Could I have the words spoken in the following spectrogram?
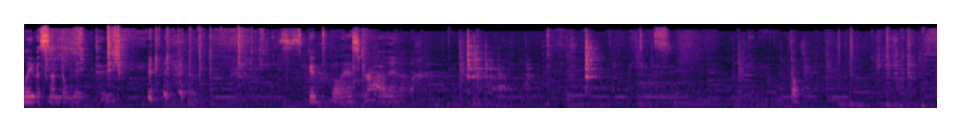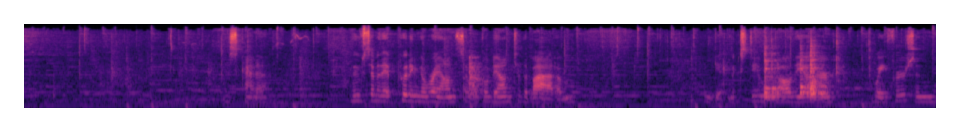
Leave us some to lick too. It's good to the last drop. Yeah. Oh, Just kind of move some of that pudding around so it'll go down to the bottom and get mixed in with all the other wafers and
